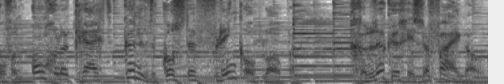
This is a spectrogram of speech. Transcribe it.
of een ongeluk krijgt, kunnen de kosten flink oplopen. Gelukkig is er FIGO,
